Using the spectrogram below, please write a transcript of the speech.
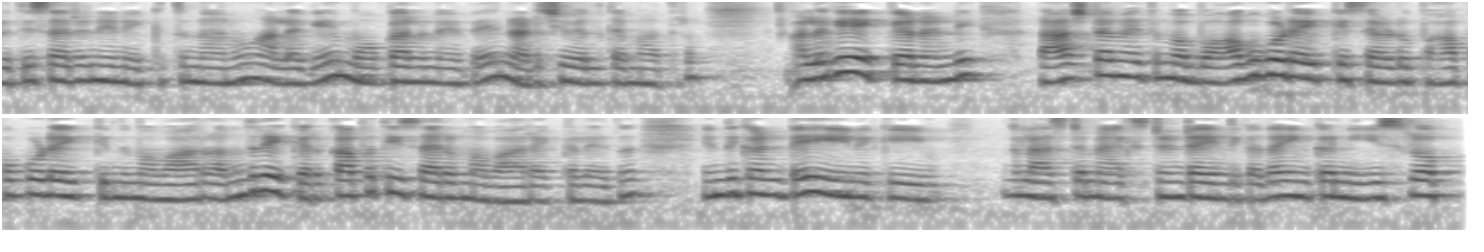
ప్రతిసారి నేను ఎక్కుతున్నాను. అలాగే మోకాల మీదే నడిచి వెళ్తే మాత్రం అలాగే ఎక్కానండి. లాస్ట్ టైం అయితే మా బాబు కూడా ఎక్కేశాడు పాప కూడా ఎక్కింది మా వారు అందరూ ఎక్కారు. కాకపోతే ఈసారి మా వారు ఎక్కలేదు. ఎందుకంటే ఈయనకి లాస్ట్ టైం యాక్సిడెంట్ అయింది కదా ఇంకా నీస్లో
